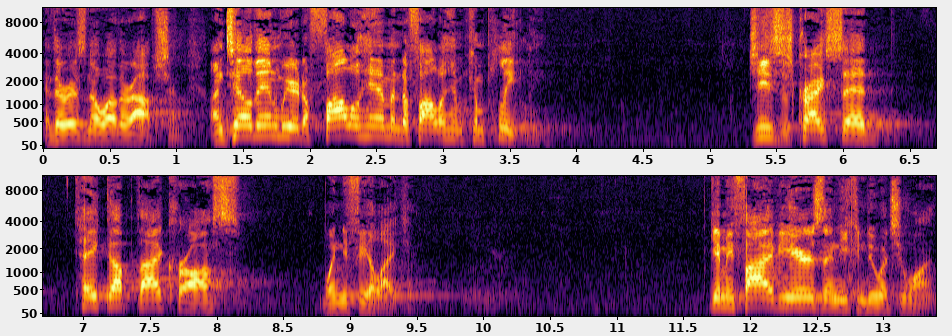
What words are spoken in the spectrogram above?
and there is no other option. Until then, we are to follow him and to follow him completely. Jesus Christ said, Take up thy cross when you feel like it. Give me five years and you can do what you want.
